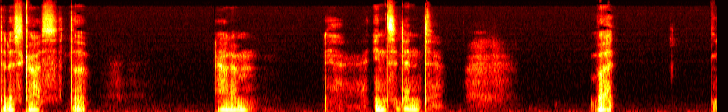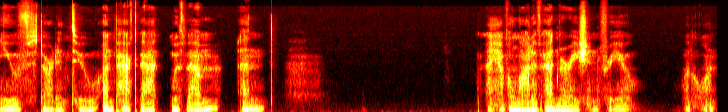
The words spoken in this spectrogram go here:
to discuss the Adam incident, but to unpack that with them, and I have a lot of admiration for you, little one.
